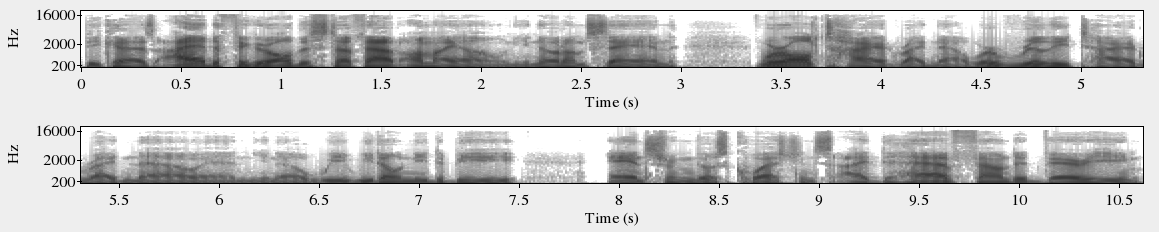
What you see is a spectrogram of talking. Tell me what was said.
because I had to figure all this stuff out on my own. You know what I'm saying? We're all tired right now. We're really tired right now. And, you know, we, we don't need to be answering those questions. I have found it very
